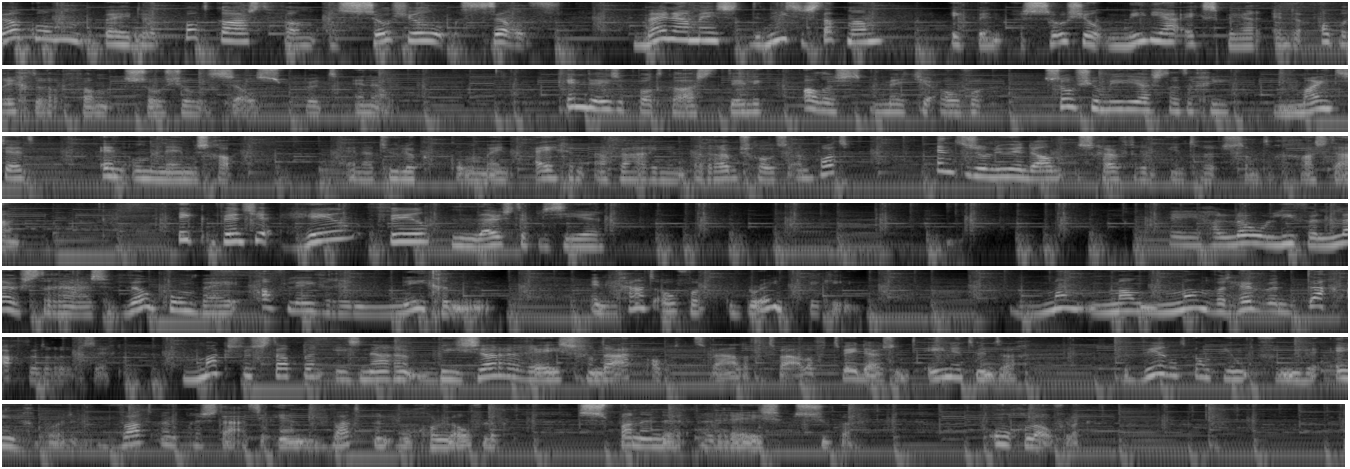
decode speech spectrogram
Welkom bij de podcast van Social Cells. Mijn naam is Denise Stadman. Ik ben social media expert en de oprichter van socialcells.nl. In deze podcast deel ik alles met je over social media strategie, mindset en ondernemerschap. En natuurlijk komen mijn eigen ervaringen ruimschoots aan bod. En zo nu en dan schuift er een interessante gast aan. Ik wens je heel veel luisterplezier. Hey, hallo lieve luisteraars. Welkom bij aflevering 9. En die gaat over brainpicking. Man, man, man, wat hebben we een dag achter de rug zeg. Max Verstappen is na een bizarre race vandaag op 12-12-2021 wereldkampioen Formule 1 geworden. Wat een prestatie en wat een ongelooflijk spannende race. Super. Ongelooflijk.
